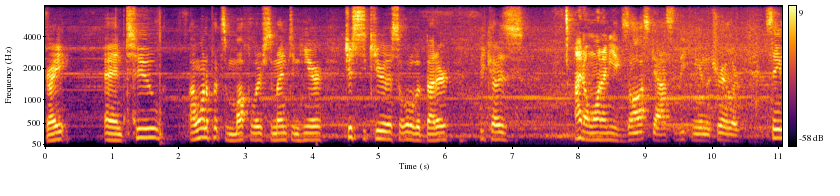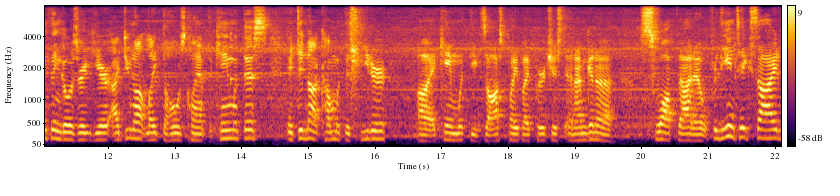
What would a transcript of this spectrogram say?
right? And two, I want to put some muffler cement in here, just secure this a little bit better because I don't want any exhaust gas leaking in the trailer. Same thing goes right here. I do not like the hose clamp that came with this. It did not come with this heater. Uh, it came with the exhaust pipe I purchased and I'm gonna swap that out. For the intake side,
